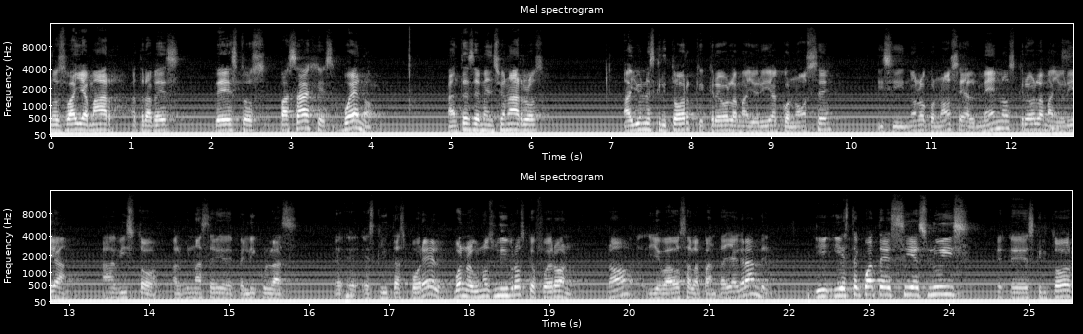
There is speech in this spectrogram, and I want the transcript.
nos va a llamar a través de estos pasajes? Bueno, antes de mencionarlos, hay un escritor que creo la mayoría conoce, y si no lo conoce, al menos creo la mayoría ha visto alguna serie de películas escritas por él. Bueno, algunos libros que fueron ¿no? llevados a la pantalla grande. Y, este cuate sí es Luis, eh, escritor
